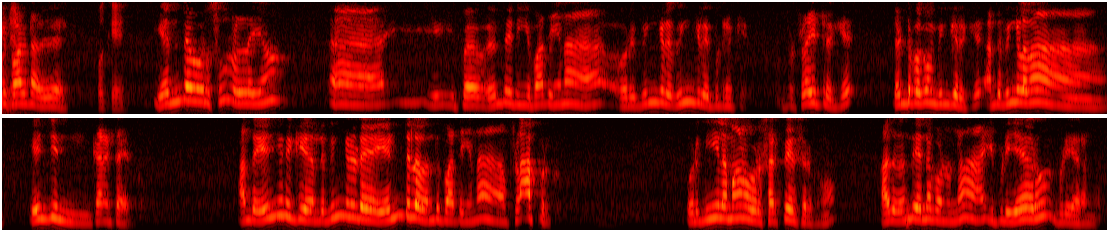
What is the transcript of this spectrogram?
டிஃபால்ட் அதுவே இருக்குது ஓகே எந்த ஒரு சூழல்லையும் இப்போ வந்து நீங்கள் பார்த்தீங்கன்னா ஒரு விங்கில் விங்கில் இப்படி இருக்குது இப்போ ஃப்ளைட் இருக்குது ரெண்டு பக்கம் விங் இருக்குது அந்த விங்கில் தான் என்ஜின் கனெக்ட் ஆகிருக்கும் அந்த என்ஜினுக்கு அந்த விங்கினுடைய எண்டில் வந்து பார்த்தீங்கன்னா ஃப்ளாப் இருக்கும். ஒரு நீளமான ஒரு சர்ஃபேஸ் இருக்கும். அது வந்து என்ன பண்ணுன்னா இப்படி ஏறும் இப்படி இறங்கும்.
